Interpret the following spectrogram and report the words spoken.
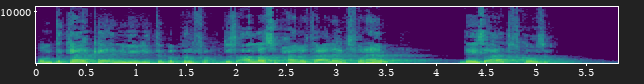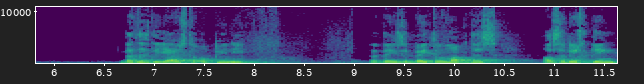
Om te kijken en jullie te beproeven. Dus Allah subhanahu wa ta'ala heeft voor hem deze uitgekozen. Dat is de juiste opinie. Dat deze Beit al-Maqdis als richting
